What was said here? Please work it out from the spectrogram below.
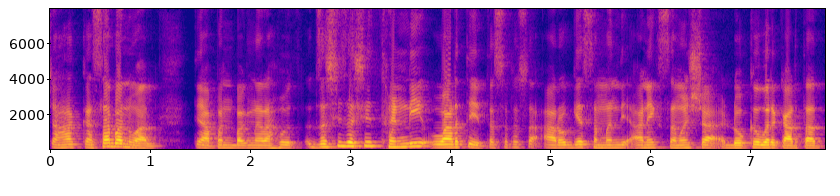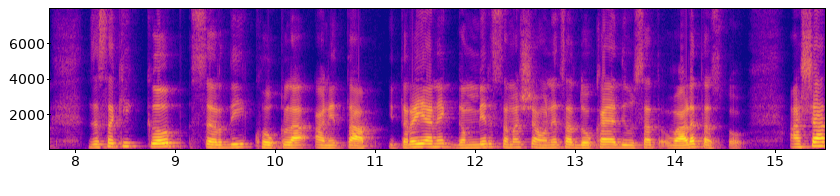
चहा कसा बनवाल. ते आपण बघणार आहोत. जशी जशी थंडी वाढते तसं तसं आरोग्यासंबंधी अनेक समस्या डोकं वर काढतात. जसं की कप सर्दी खोकला आणि ताप इतरही अनेक गंभीर समस्या होण्याचा धोका या दिवसात वाढत असतो. अशात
